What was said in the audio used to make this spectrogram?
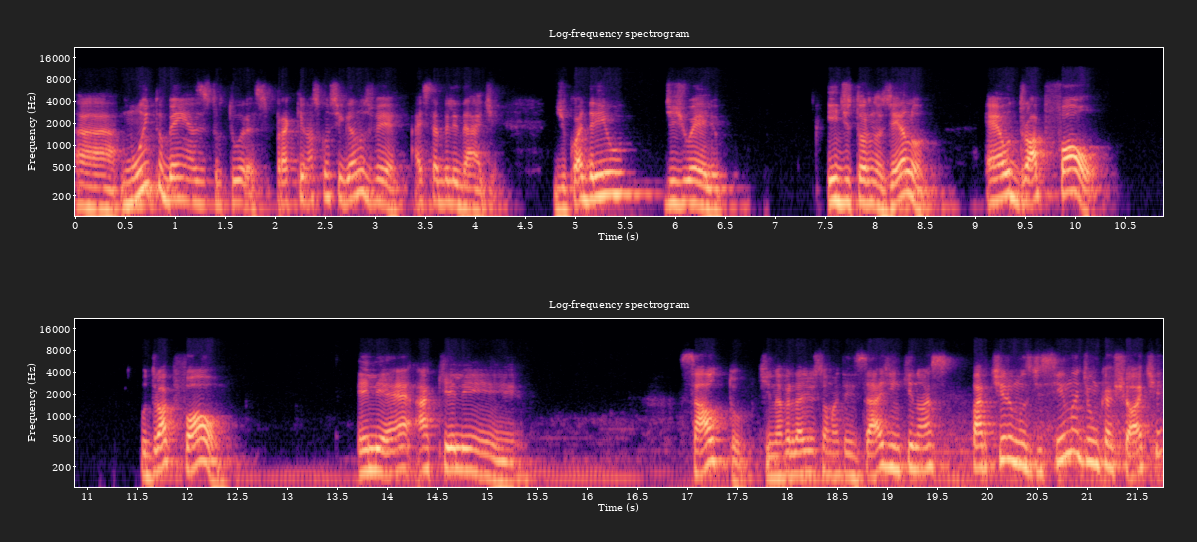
uh, muito bem as estruturas para que nós consigamos ver a estabilidade de quadril, de joelho e de tornozelo, é o drop fall. O drop fall ele é aquele salto, que na verdade é uma aterrissagem, em que nós partirmos de cima de um caixote,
